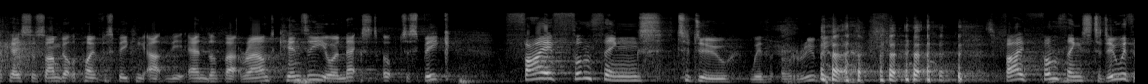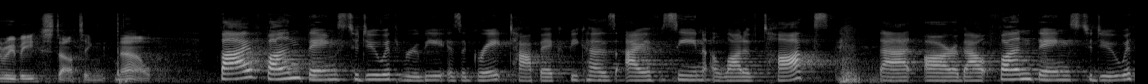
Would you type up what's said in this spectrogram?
Okay, so Sam got the point for speaking at the end of that round. Kinsey, you are next up to speak. Five fun things to do with Ruby. Five fun things to do with Ruby starting now. Five fun things to do with Ruby is a great topic because I've seen a lot of talks that are about fun things to do with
